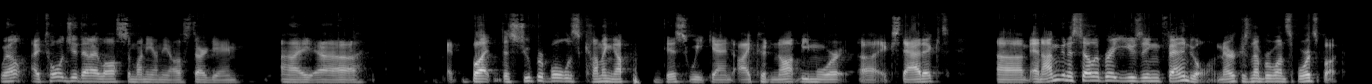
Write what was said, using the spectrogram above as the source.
Well, I told you that I lost some money on the All Star game. I uh, but the Super Bowl is coming up this weekend. I could not be more uh, ecstatic. Um, and I'm going to celebrate using FanDuel, America's number one sports book.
